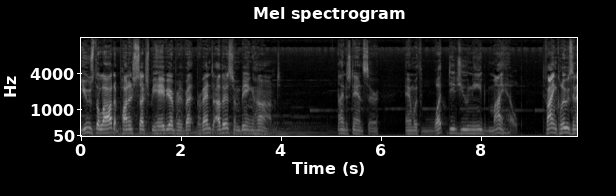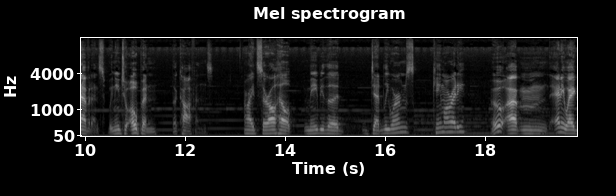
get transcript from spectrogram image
Use the law to punish such behavior and prevent, prevent others from being harmed. I understand, sir. And with what did you need my help? To find clues and evidence, we need to open the coffins. All right, sir, I'll help. Maybe the deadly worms came already? Oh, um, anyway,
